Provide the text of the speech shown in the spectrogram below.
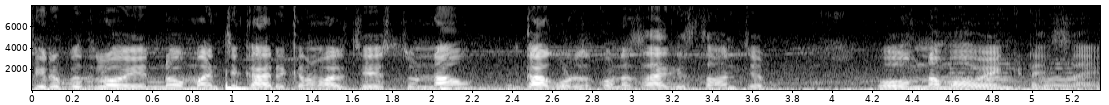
తిరుపతిలో ఎన్నో మంచి కార్యక్రమాలు చేస్తున్నాం. ఇంకా కూడా కొనసాగిస్తామని చెప్ ఓం నమో వెంకటేశాయ.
